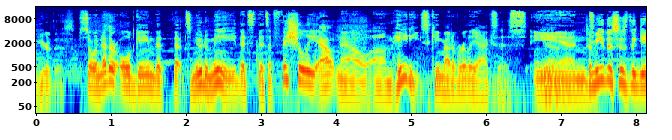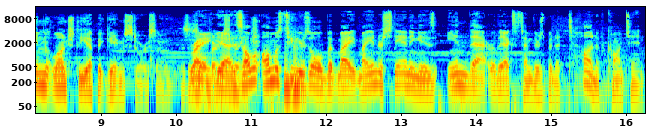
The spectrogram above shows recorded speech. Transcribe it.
hear this. So another old game that that's new to me that's that's officially out now. Um, Hades came out of early access, and Yeah. to me, this is the game that launched the Epic Game Store. So this is all right, very yeah, it's strange. almost, almost 2 years old. But my my understanding is in that early access time, there's been a ton of content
